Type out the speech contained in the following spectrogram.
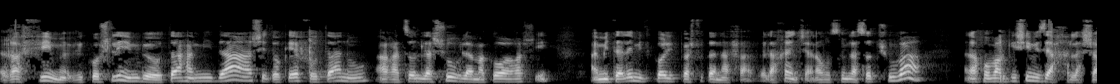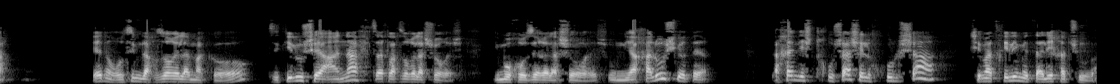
רפים וכושלים באותה המידה שתוקף אותנו הרצון לשוב למקור הראשי, המתעלם את כל התפשטות ענפיו. ולכן כשאנחנו צריכים לעשות תשובה, אנחנו מרגישים איזו החלשה. כן, אנחנו רוצים לחזור אל המקור, זה כאילו שהענף צריך לחזור אל השורש. אם הוא חוזר אל השורש, הוא נהיה חלוש יותר. לכן יש תחושה של חולשה כשמתחילים את תהליך התשובה.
